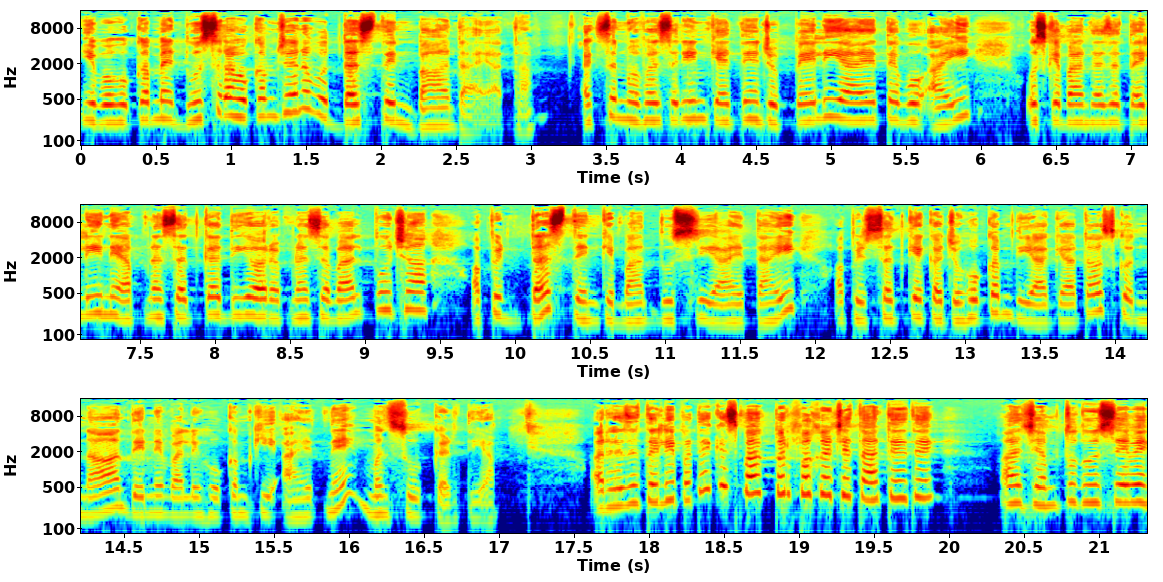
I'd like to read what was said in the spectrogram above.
یہ وہ حکم ہے، دوسرا حکم جو ہے نا، وہ دس دن بعد آیا تھا۔ اکثر مفسرین کہتے ہیں جو پہلی آیت ہے وہ آئی، اس کے بعد حضرت علی نے اپنا صدقہ دیا اور اپنا سوال پوچھا اور پھر دس دن کے بعد دوسری آیت آئی اور پھر صدقے کا جو حکم دیا گیا تھا، اس کو نہ دینے والے حکم کی آیت نے منسوخ کر دیا۔ اور حضرت علی پتہ ہے کس بات پر فخر جتاتے تھے؟ آج ہم تو دوسرے میں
